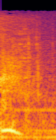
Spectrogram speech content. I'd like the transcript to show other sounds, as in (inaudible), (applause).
Hmm. (laughs)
